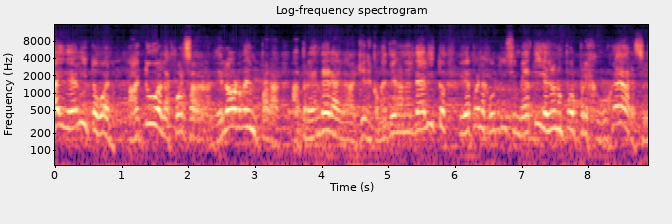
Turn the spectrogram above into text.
hay delitos, bueno, actúa la fuerza del orden para aprender a, quienes cometieron el delito y después la justicia investiga. Yo no puedo prejuzgar si,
